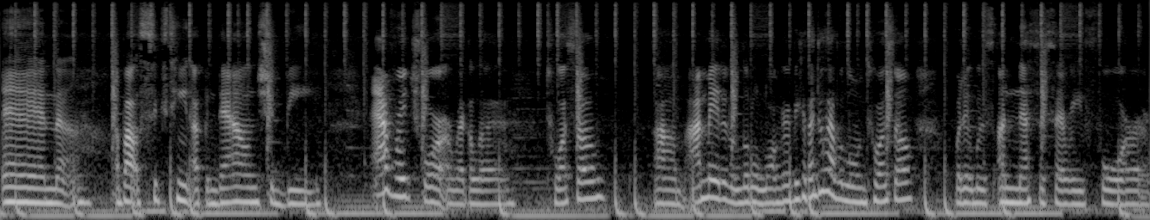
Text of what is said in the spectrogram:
And about 16 up and down should be average for a regular torso. Um, I made it a little longer because I do have a long torso, but it was unnecessary for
